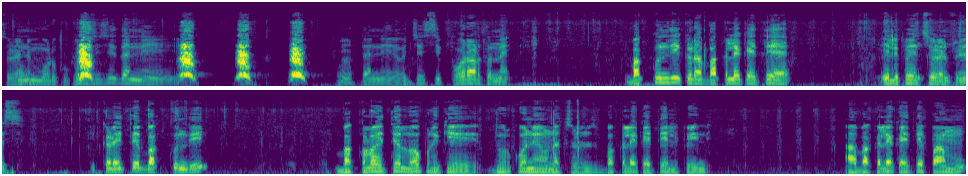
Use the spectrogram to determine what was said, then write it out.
చూడండి మూడు కుక్కలు వచ్చేసి దాన్ని దాన్ని వచ్చేసి పోరాడుతున్నాయి. బక్కుంది ఇక్కడ బక్కలేకైతే వెళ్ళిపోయింది చూడండి ఫ్రెండ్స్. ఇక్కడైతే బక్కుంది. బక్కలో అయితే లోపలికి దూరుకొని ఉన్నది చూడండి బక్కలేకైతే వెళ్ళిపోయింది. ఆ బక్కలేకైతే పాము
